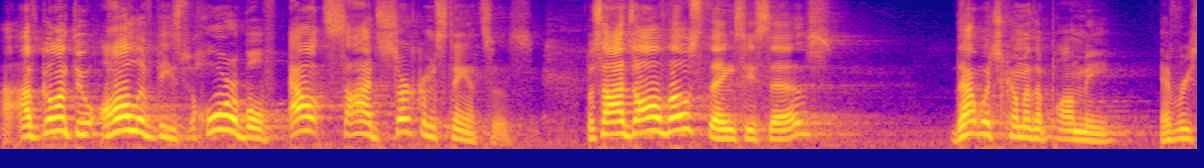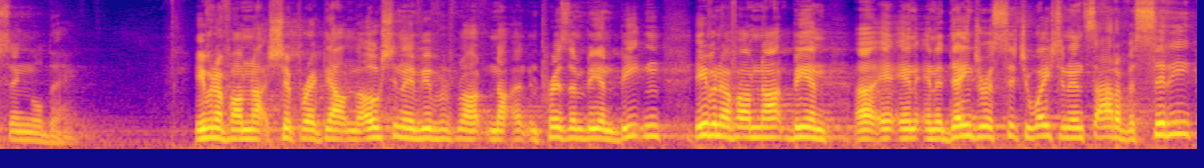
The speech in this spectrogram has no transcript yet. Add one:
I've gone through all of these horrible outside circumstances. Besides all those things, he says, that which cometh upon me every single day. Even if I'm not shipwrecked out in the ocean, even if I'm not, in prison being beaten, even if I'm not being uh, in, in a dangerous situation inside of a city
